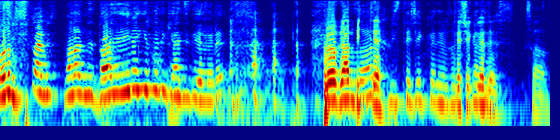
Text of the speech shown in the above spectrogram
Oğlum süpermiş. Falan dedi. Daha yayına girmedik hacı diye böyle. Program O zaman bitti. Biz teşekkür ediyoruz. Teşekkür ederiz. Sağ olun.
